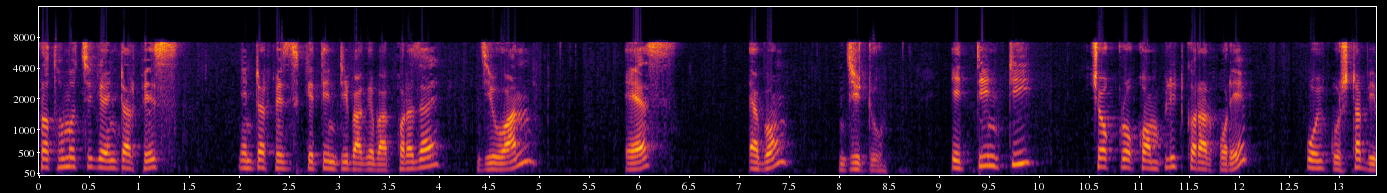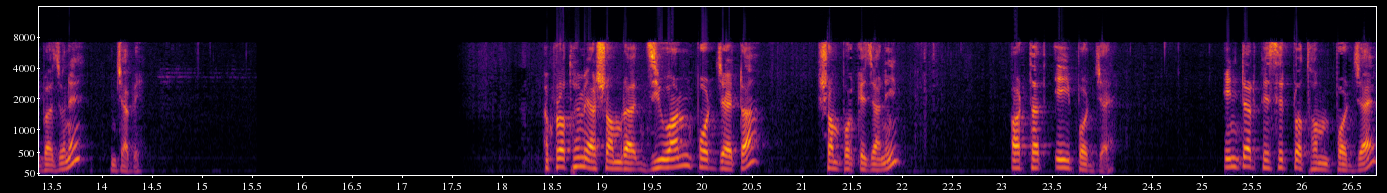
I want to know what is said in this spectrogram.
প্রথম হচ্ছে গিয়ে ইন্টারফেস ইন্টারফেসকে তিনটি ভাগে ভাগ করা যায় জি ওয়ান এস এবং জি টু এই তিনটি চক্র কমপ্লিট করার পরে ওই কোষটা বিভাজনে যাবে। প্রথমে আসো আমরা জি ওয়ান পর্যায়টা সম্পর্কে জানি, অর্থাৎ এই পর্যায়। ইন্টারফেসের প্রথম পর্যায়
